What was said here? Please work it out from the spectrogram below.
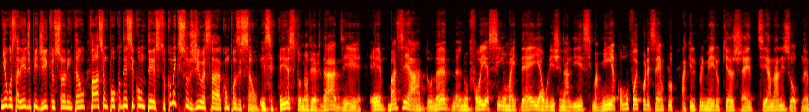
e eu gostaria de pedir que o senhor então falasse um pouco desse contexto. Como é que surgiu essa composição? Esse texto, na verdade, é baseado, né? Não foi assim uma ideia ideia originalíssima minha, como foi, por exemplo, aquele primeiro que a gente analisou, né?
